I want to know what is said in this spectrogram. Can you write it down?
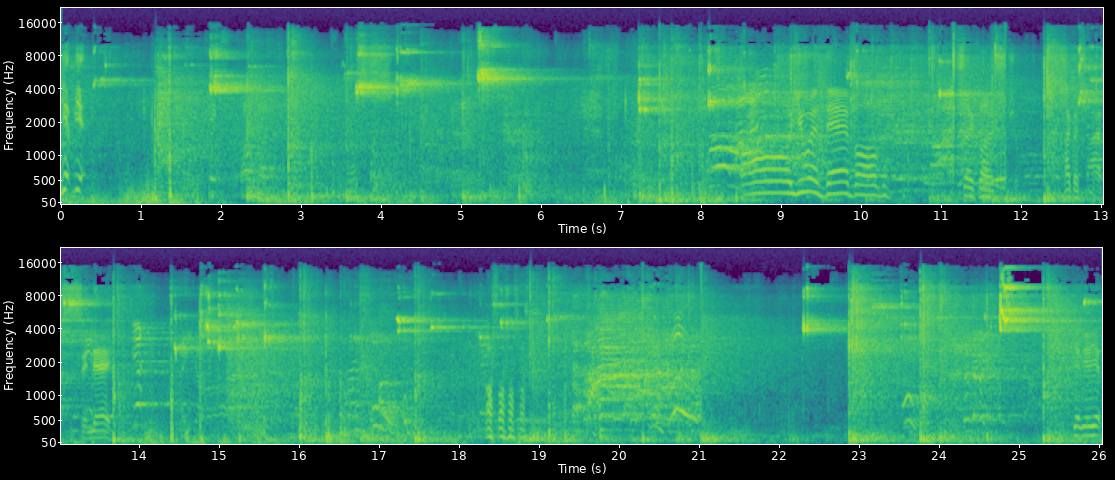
Yep, yep. Oh, you Bob. So close. I got you. Nice. Cindy. Off, off, off, off. Yep, yep, yep.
